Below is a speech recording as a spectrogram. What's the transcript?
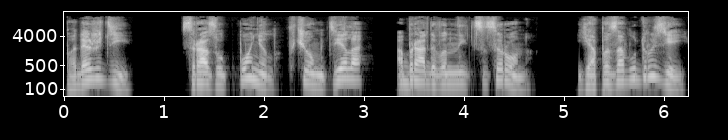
Подожди. Сразу понял, в чем дело, обрадованный Цицерон. Я позову друзей.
